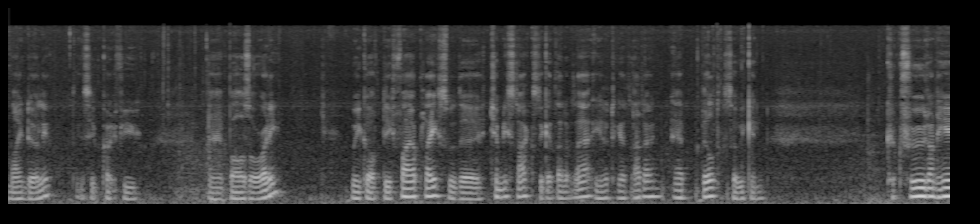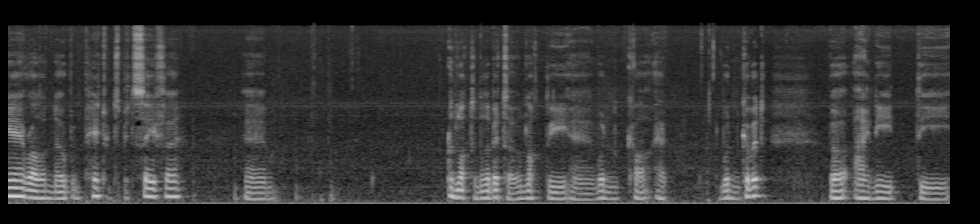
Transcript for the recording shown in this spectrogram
mined earlier. You can see quite a few uh, bars already. We got the fireplace with the chimney stacks to get that up there, you know, to get that on, uh, built, so we can cook food on here rather than an open pit, which is a bit safer. Um, unlocked another bit, so unlocked the uh, wooden uh, wooden cupboard, but I need the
